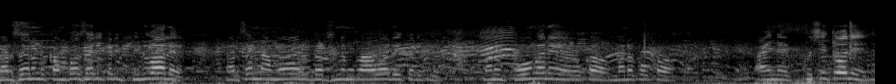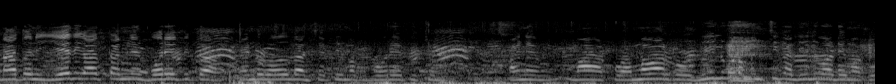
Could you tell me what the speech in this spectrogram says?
నరసన్నను కంపల్సరీ ఇక్కడికి పిలవాలి. నరసన్న అమ్మవారి దర్శనం కావాలి ఇక్కడికి. మనం పోగానే ఒక మనకు ఒక ఆయన ఖుషితోని నాతోని ఏది కాదు తమ్మి నేను బోరేపిస్తా రెండు రోజులు అని చెప్పి మాకు బోరేపించింది ఆయన మాకు అమ్మవారికి నీళ్ళు కూడా మంచిగా నీళ్ళు పడ్డాయి మాకు.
